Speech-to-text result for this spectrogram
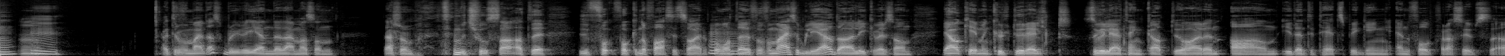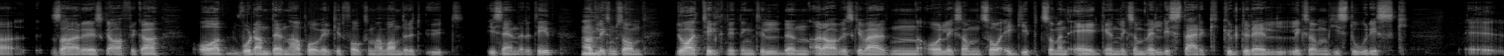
Jeg tror for meg da så blir det igjen det der med sånn Det er som Mucho sa, at du får, får ikke noe fasitsvar. på en måte For for meg så blir jeg jo da likevel sånn Ja, ok, men kulturelt så vil jeg tenke at du har en annen identitetsbygging enn folk fra subsahariske Afrika, og at hvordan den har påvirket folk som har vandret ut i senere tid. At liksom sånn du har tilknytning til den arabiske verden, og liksom så Egypt som en egen, liksom veldig sterk kulturell, liksom historisk eh,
